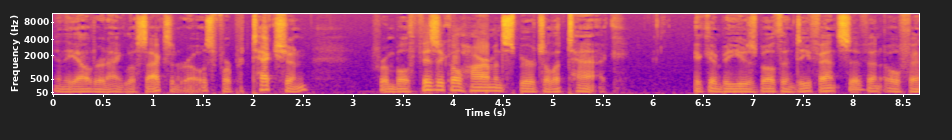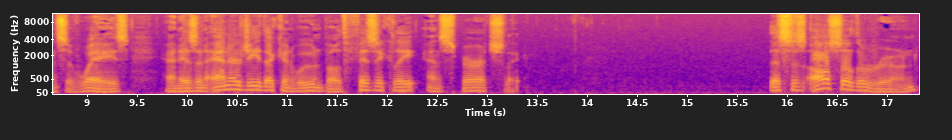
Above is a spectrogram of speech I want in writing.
in the Elder and Anglo-Saxon rows for protection from both physical harm and spiritual attack. It can be used both in defensive and offensive ways, and is an energy that can wound both physically and spiritually. This is also the rune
